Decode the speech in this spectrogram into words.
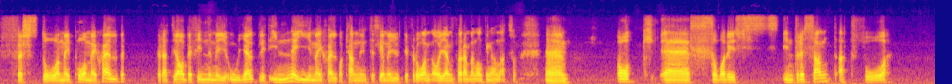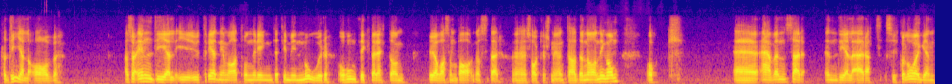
förstå mig på mig själv. För att jag befinner mig ohjälpligt inne i mig själv och kan inte se mig utifrån och jämföra med någonting annat. Så. Och eh, så var det ju intressant att få ta del av Alltså en del i utredningen var att hon ringde till min mor och hon fick berätta om hur jag var som barn och sådär. Eh, saker som jag inte hade en aning om. Och eh, även så här, en del är att psykologen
